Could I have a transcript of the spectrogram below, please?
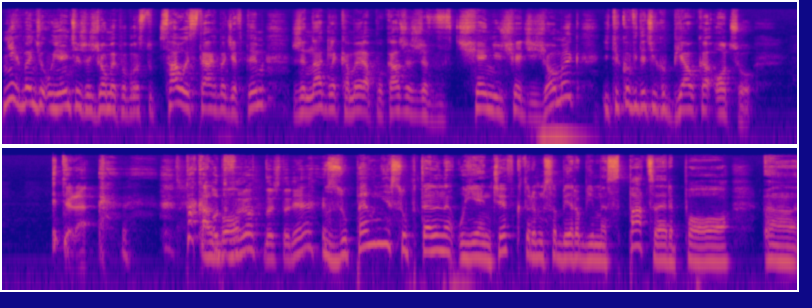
Niech będzie ujęcie, że ziomek po prostu, cały strach będzie w tym, że nagle kamera pokaże, że w cieniu siedzi ziomek i tylko widać jego białka oczu. I tyle. Taka Albo- odwrotność, to nie? zupełnie subtelne ujęcie, w którym sobie robimy spacer po e,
